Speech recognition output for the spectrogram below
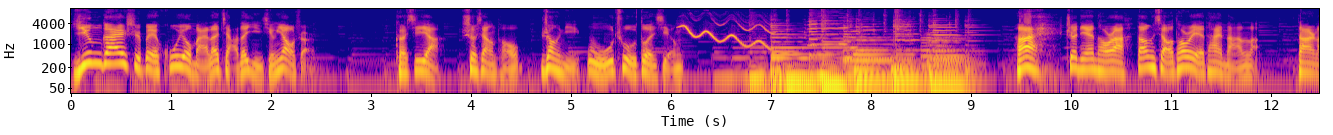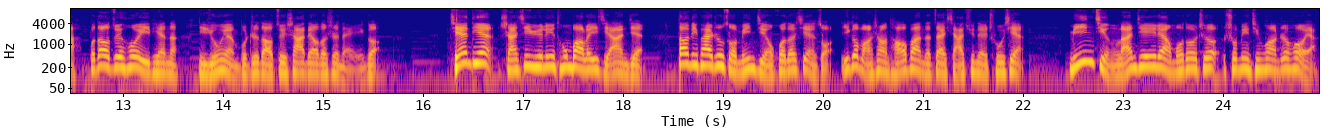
应该是被忽悠买了假的隐形药水。可惜呀，摄像头让你无处遁形。哎，这年头啊，当小偷也太难了。当然了，不到最后一天呢，你永远不知道最沙雕的是哪一个。前天，陕西榆林通报了一起案件，当地派出所民警获得线索，一个网上逃犯呢在辖区内出现。民警拦截一辆摩托车，说明情况之后呀，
